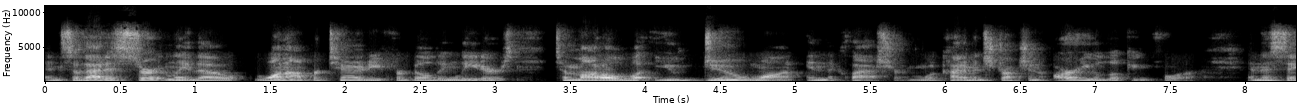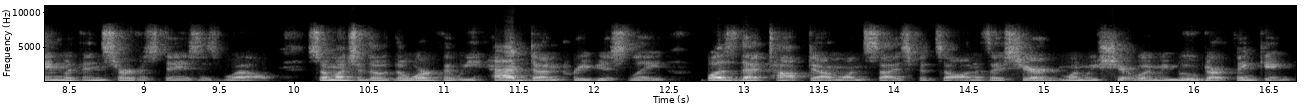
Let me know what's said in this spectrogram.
And so that is certainly, though, one opportunity for building leaders to model what you do want in the classroom. What kind of instruction are you looking for? And the same with in-service days as well. So much of the, the work that we had done previously was that top-down one-size-fits-all. And as I shared, when we shared, when we moved our thinking,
